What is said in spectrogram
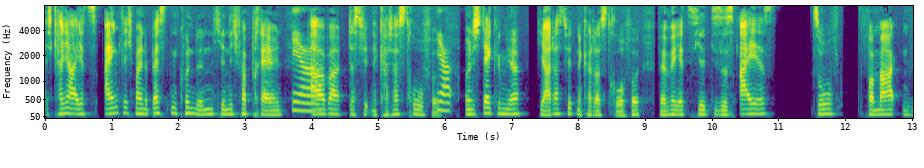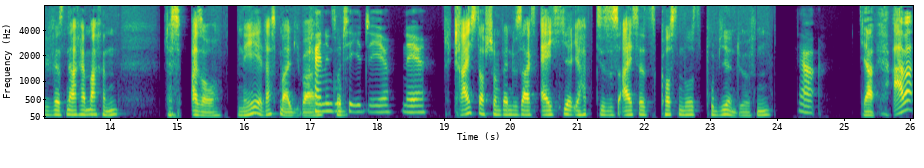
ich kann ja jetzt eigentlich meine besten Kundinnen hier nicht verprellen, Ja. aber das wird eine Katastrophe. Ja. Und ich denke mir, ja, das wird eine Katastrophe, wenn wir jetzt hier dieses Eis so vermarkten, wie wir es nachher machen. Das, also, nee, lass mal lieber. Keine so, gute Idee. Nee. Reicht doch schon, wenn du sagst, ey, hier, ihr habt dieses Eis jetzt kostenlos probieren dürfen. Ja. Ja, aber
